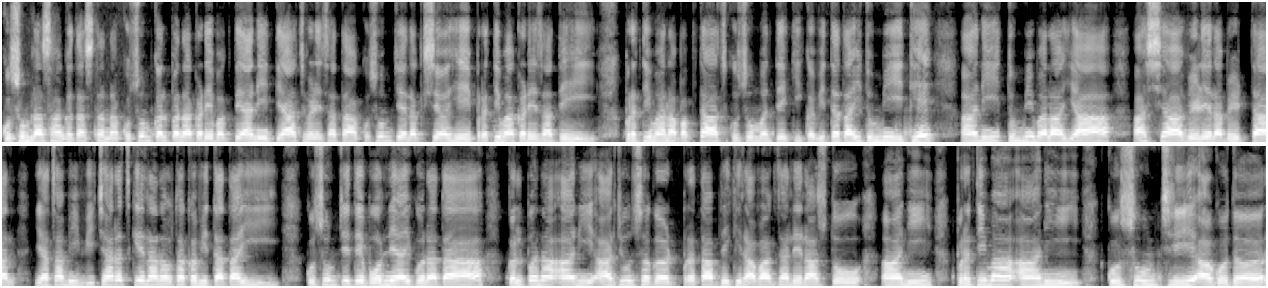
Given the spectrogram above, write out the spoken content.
कुसुमला सांगत असताना कुसुम कल्पनाकडे बघते आणि त्याच वेळेस आता कुसुमचे लक्ष हे प्रतिमाकडे जाते. प्रतिमाला बघताच कुसुम म्हणते की कविताताई तुम्ही इथे आणि तुम्ही मला या अशा वेळेला भेटताल याचा मी विचारच केला नव्हता कविताताई. कुसुमचे ते बोलणे ऐकून आता कल्पना आणि अर्जुन सगट प्रताप देखील आवाक झालेला असतो आणि प्रतिमा आणि कुसुमची अगोदर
